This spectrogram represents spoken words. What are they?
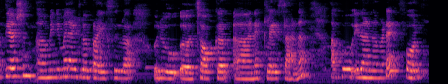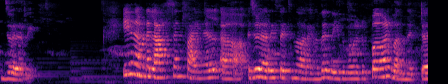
അത്യാവശ്യം മിനിമൽ ആയിട്ടുള്ള പ്രൈസുള്ള ഒരു ചോക്കർ നെക്ലേസ് ആണ്. അപ്പോൾ ഇതാണ് നമ്മുടെ ഫോർത്ത് ജ്വല്ലറി ഇനി നമ്മുടെ last and final jewellery set എന്ന് പറയുന്നത് ഇത് ഇതുപോലൊരു പേൾ വന്നിട്ട്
